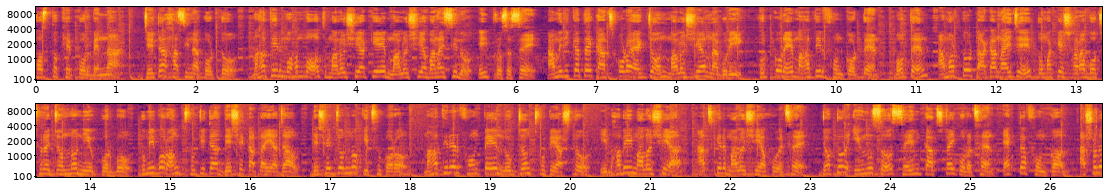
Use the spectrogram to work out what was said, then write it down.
হস্তক্ষেপ করবেন না, যেটা হাসিনা করত। মাহাতির মোহাম্মদ মালয়েশিয়াকে মালয়েশিয়া বানাইছিল এই প্রসেসে আমেরিকাতে কাজ করা একজন মালয়েশিয়ার নাগরিক, হুট করে মাহাতির ফোন করতেন। বলতেন, আমার তো টাকা নাই যে তোমাকে সারা বছরের জন্য নিয়োগ করব। তুমি বরং ছুটিটা দেশে কাটাইয়া যাও, দেশের জন্য কিছু করো। মাহাতিরের ফোন পেয়ে লোকজন ছুটে আসতো। এভাবেই মালয়েশিয়া, আজকের মালয়েশিয়া হয়েছে। ডক্টর ইউনুসও সেম কাজটাই করেছেন, একটা ফোন কল আসলে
